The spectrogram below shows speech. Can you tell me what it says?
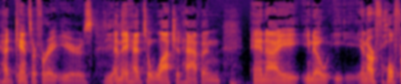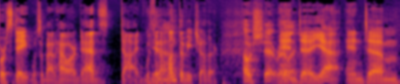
had cancer for eight years, Yeah. and they had to watch it happen. And I, you know, e- and our whole first date was about how our dads died within a month of each other. Oh shit! Really? And uh, yeah, and um,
